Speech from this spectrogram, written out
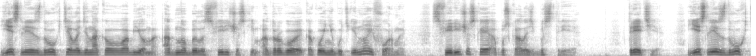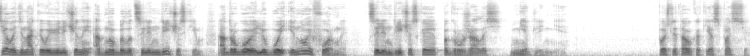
Если из двух тел одинакового объема одно было сферическим, а другое какой-нибудь иной формы, сферическое опускалось быстрее. Третье. Если из двух тел одинаковой величины одно было цилиндрическим, а другое любой иной формы, цилиндрическое погружалось медленнее. После того, как я спасся,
